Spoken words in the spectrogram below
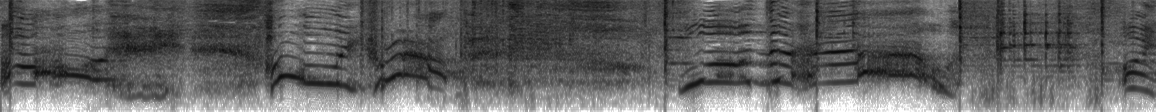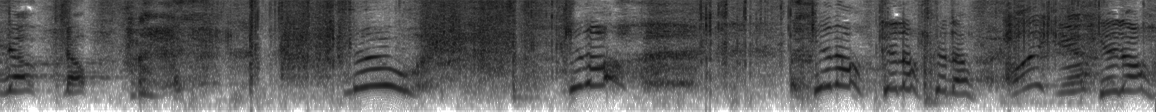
Holy! Holy crap! What the hell? Oh, no, no. No! Get off! Get off, get off, get off. Like you. Get off.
